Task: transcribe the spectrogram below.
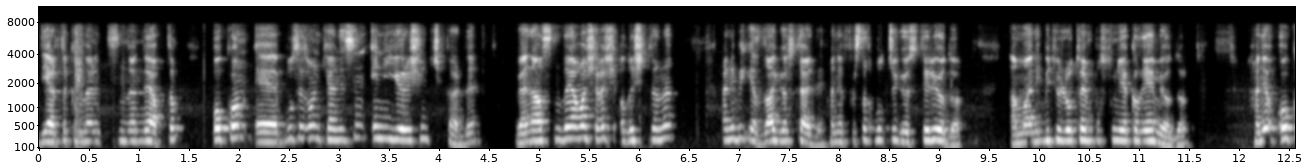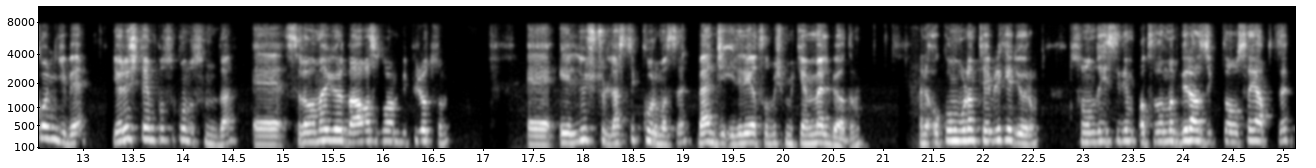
diğer takımların sınırlarında yaptım. Ocon e, bu sezon kendisinin en iyi yarışını çıkardı. Ve hani aslında yavaş yavaş alıştığını hani bir kez daha gösterdi. Hani fırsat buldukça gösteriyordu. Ama hani bir türlü o temposunu yakalayamıyordu. Hani Ocon gibi yarış temposu konusunda e, sıralamaya göre daha vasat olan bir pilotun e, 53 tur lastik koruması bence ileriye atılmış mükemmel bir adım. Hani Ocon'u buradan tebrik ediyorum. Sonunda istediğim atılımı birazcık da olsa yaptı.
